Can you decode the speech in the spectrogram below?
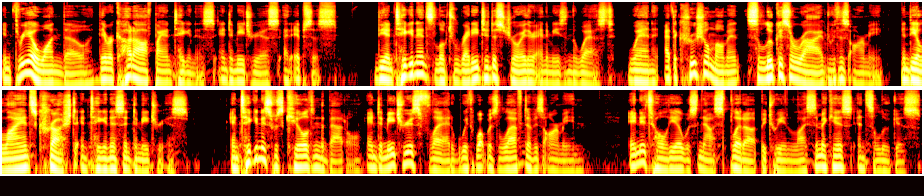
In 301, though, they were cut off by Antigonus and Demetrius at Ipsus. The Antigonids looked ready to destroy their enemies in the west, when, at the crucial moment, Seleucus arrived with his army, and the alliance crushed Antigonus and Demetrius. Antigonus was killed in the battle, and Demetrius fled with what was left of his army. Anatolia was now split up between Lysimachus and Seleucus.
